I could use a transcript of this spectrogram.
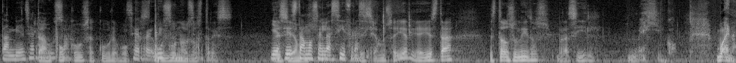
También se rehúsa. Tampoco usa cubrebocas. Se rehúsa ninguno de los tres. Y así estamos en las cifras. Decíamos ayer, y ahí está Estados Unidos, Brasil, México. Bueno,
